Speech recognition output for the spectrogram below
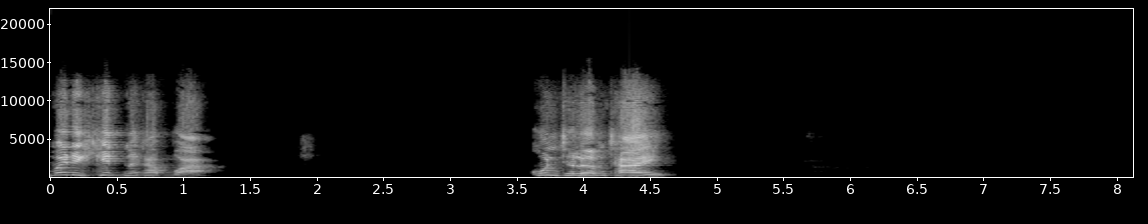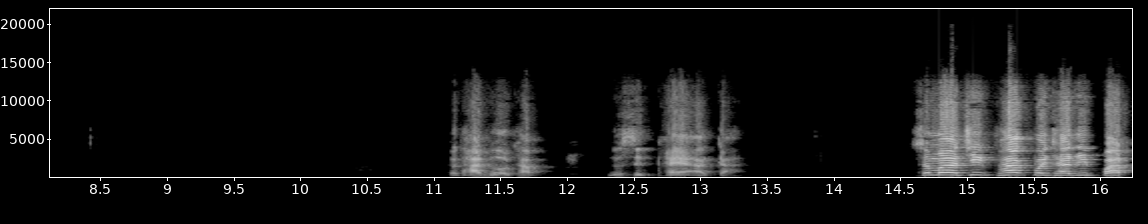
ไม่ได้คิดนะครับว่า คุณเฉลิมชัย ประธานโทษครับ รู้สึกแพ้อากาศ สมาชิกพรรคประชาธิปัตย์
